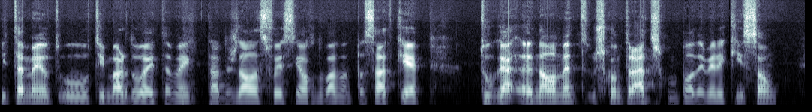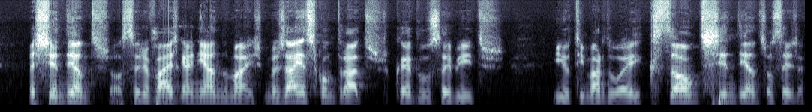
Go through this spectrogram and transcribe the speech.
e também o, o Tim Hardaway também que está nos Dallas foi assim ao renovado no ano passado, que é tu, eh, normalmente os contratos, como podem ver aqui, são ascendentes, ou seja, vais ganhando mais. Mas há esses contratos, que é do Vucevic e o Tim Hardaway, que são descendentes, ou seja,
